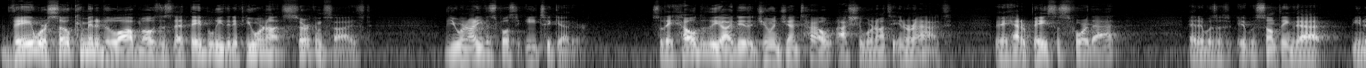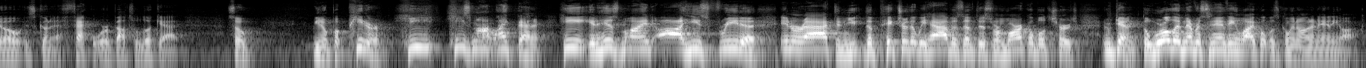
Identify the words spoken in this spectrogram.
they were so committed to the law of Moses that they believed that if you were not circumcised, you were not even supposed to eat together. So they held to the idea that Jew and Gentile actually were not to interact. They had a basis for that, and it was, a, it was something that, you know, is going to affect what we're about to look at. So, you know, but Peter, he, he's not like that. He, in his mind, ah, he's free to interact, and you, the picture that we have is of this remarkable church. Again, the world had never seen anything like what was going on in Antioch.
